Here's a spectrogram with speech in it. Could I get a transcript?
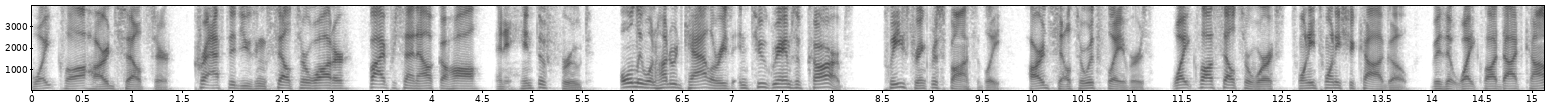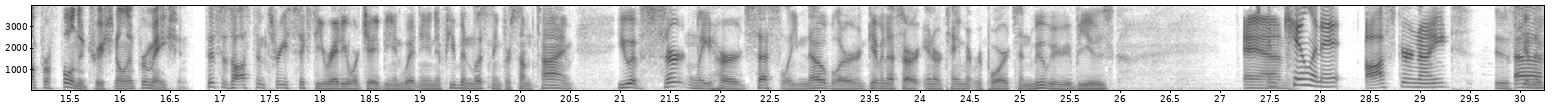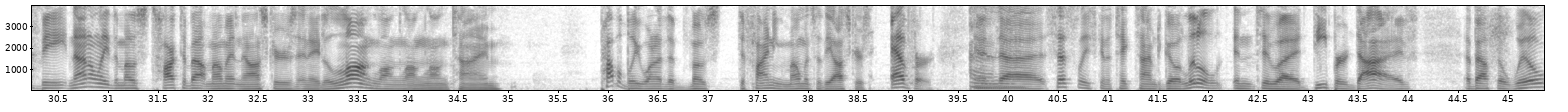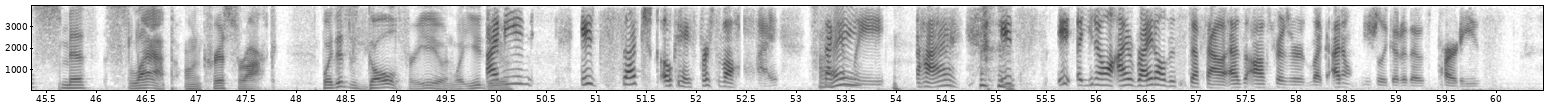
White Claw Hard Seltzer. Crafted using seltzer water, 5% alcohol, and a hint of fruit. Only 100 calories and 2 grams of carbs. Please drink responsibly. Hard seltzer with flavors. White Claw Seltzer Works, 2020 Chicago. Visit whiteclaw.com for full nutritional information. This is Austin 360 Radio with JB and Whitney. And if you've been listening for some time, you have certainly heard Cecily Knobler giving us our entertainment reports and movie reviews. and And, killing it. Oscar night is going to be not only the most talked about moment in the Oscars in a long, long, long, long time, probably one of the most defining moments of the Oscars ever. And uh, Cecily's going to take time to go a little into a deeper dive about the Will Smith slap on Chris Rock. Boy, this is gold for you and what you do. I mean, it's such okay. First of all, hi. Hi. Secondly, hi. It's it, you know I write all this stuff out as Oscars are like I don't usually go to those parties.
